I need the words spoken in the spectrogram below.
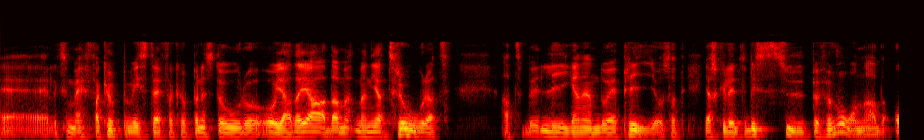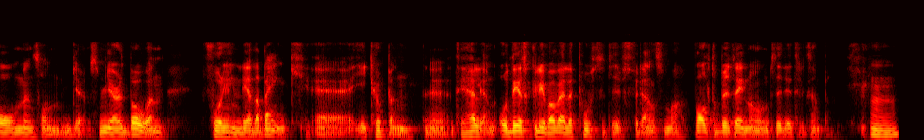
eh, liksom FA-cupen, visst FA-cupen är stor och, och jada jada men jag tror att, att ligan ändå är prio så att jag skulle inte bli superförvånad om en sån som Jared Bowen får inleda bänk eh, i kuppen eh, till helgen. Och det skulle ju vara väldigt positivt för den som har valt att byta in honom tidigt till exempel. Mm.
